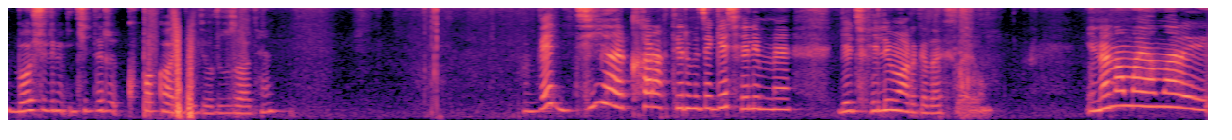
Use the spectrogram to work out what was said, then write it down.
Boş verin ikidir kupa kaybediyoruz zaten. Ve diğer karakterimize geçelim mi? Geçelim arkadaşlarım. İnanamayanlar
